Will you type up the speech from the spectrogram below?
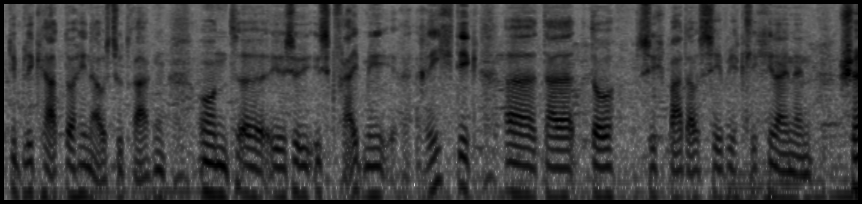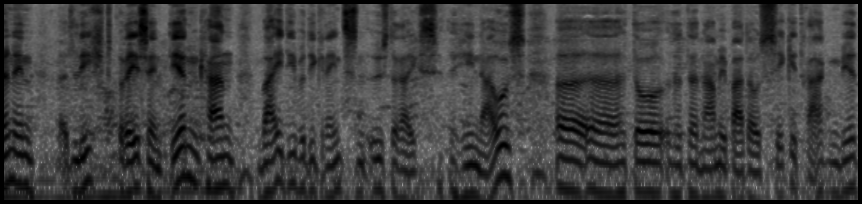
Multiplikator hinauszutragen. Und äh, es, es freut mich richtig, äh, da, da sich Bad Aussee wirklich in einem schönen Licht präsentieren kann, weit über die Grenzen Österreichs hinaus. Äh, äh da der Name Bad Aussee getragen wird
